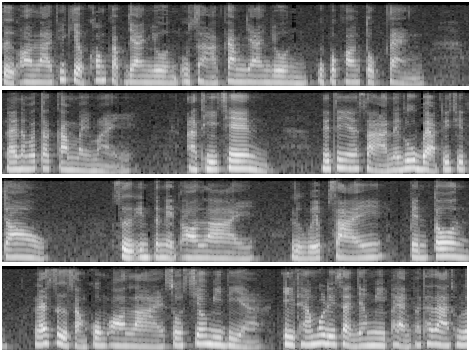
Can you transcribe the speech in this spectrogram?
สื่อออนไลน์ที่เกี่ยวข้องกับยานยนต์ อุตสาหกรรมยานยนต์ อุปกรณ์ตกแต่ง และนวัตกรรมใหม่ ๆ อาทิเช่น นิตยสารในรูปแบบดิจิทัล สื่ออินเทอร์เน็ตออนไลน์ หรือเว็บไซต์ เป็นต้น และสื่อสังคมออนไลน์โซเชียลมีเดีย อีกทั้งบริษัทยังมีแผนพัฒนาธุร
